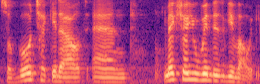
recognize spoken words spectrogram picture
So go check it out and make sure you win this giveaway.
